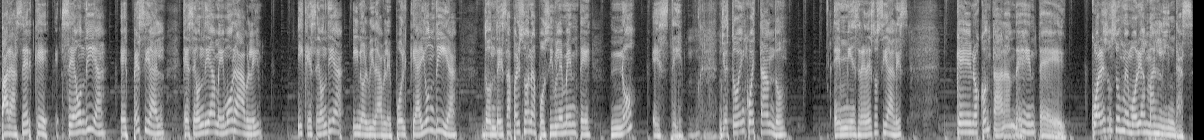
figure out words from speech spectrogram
para hacer que sea un día especial, que sea un día memorable y que sea un día inolvidable, porque hay un día donde esa persona posiblemente no esté. Yo estuve encuestando en mis redes sociales que nos contaran de gente cuáles son sus memorias más lindas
